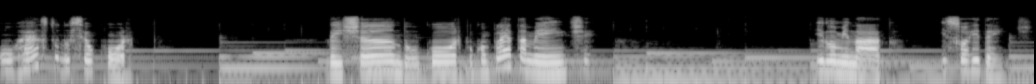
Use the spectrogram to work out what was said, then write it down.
o resto do seu corpo deixando o corpo completamente iluminado e sorridente.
